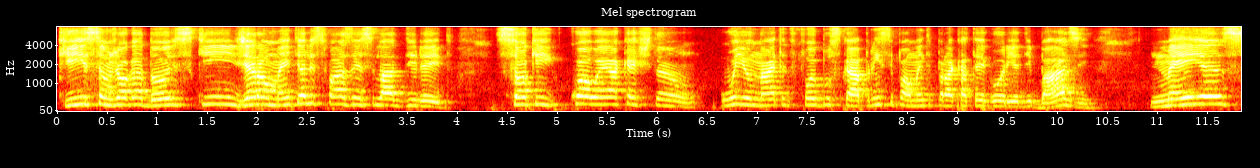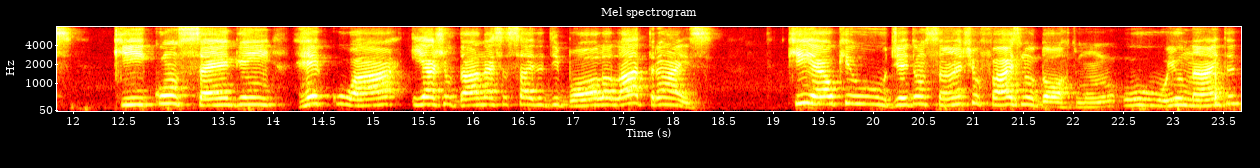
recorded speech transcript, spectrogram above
que são jogadores que geralmente eles fazem esse lado direito. Só que qual é a questão? o United foi buscar, principalmente para a categoria de base, meias que conseguem recuar e ajudar nessa saída de bola lá atrás, que é o que o Jadon Sancho faz no Dortmund. O United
